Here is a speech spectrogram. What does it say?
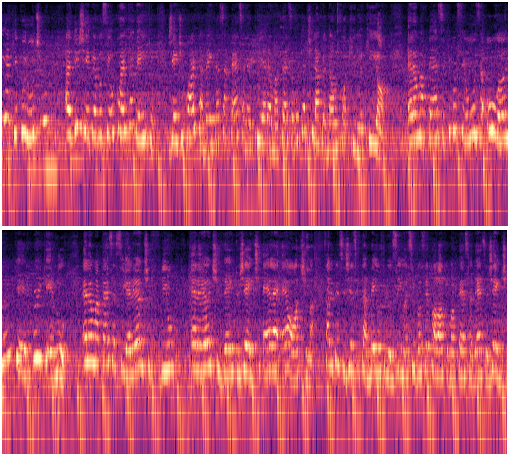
E aqui, por último, eu deixei pra você o corta-vento. Gente, o corta-vento, essa peça daqui, era uma peça, eu vou até tirar pra dar um foquinho aqui, ó. Ela é uma peça que você usa o ano inteiro. Por quê, Lu? Ela é uma peça assim, ela é anti-frio, ela é anti-vento. Gente, ela é ótima. Sabe pra esses dias que tá meio friozinho, assim, você coloca uma peça dessa, gente,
